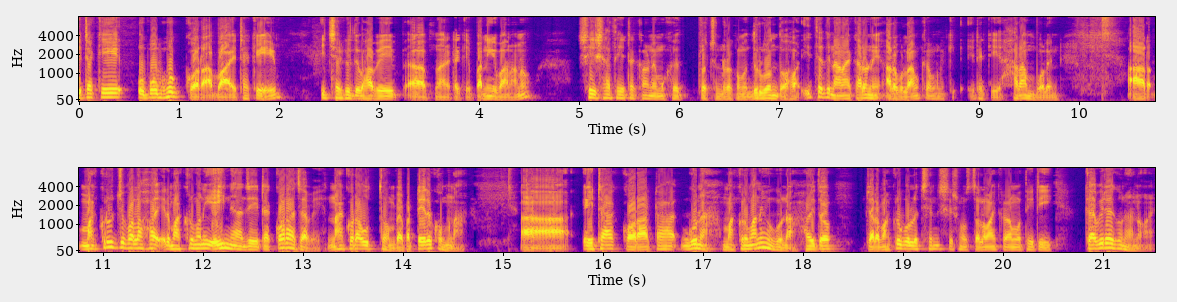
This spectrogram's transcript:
এটাকে উপভোগ করা বা এটাকে ইচ্ছাকৃতভাবে আপনার এটাকে পানীয় বানানো, সেই সাথে এটা কারণে মুখে প্রচণ্ড রকমের দুর্গন্ধ হয় ইত্যাদি নানা কারণে আরব আলম এটাকে হারাম বলেন। আর মাকরুর যে বলা হয়, এর মাকরু মানে এই না যে এটা করা যাবে, না করা উত্তম, ব্যাপারটা এরকম না। এটা করাটা গুণা মাকরু মানেও গুণা হয়তো যারা মাকরু বলেছেন, সে সমস্ত লামাইকরার মধ্যে এটি কাবিরা গুণা নয়,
